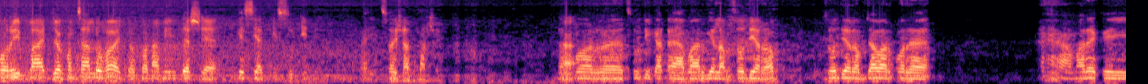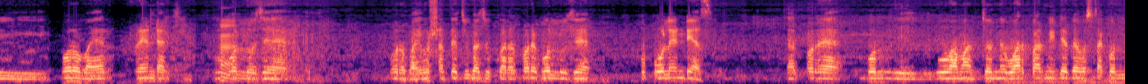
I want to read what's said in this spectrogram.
পরই ফ্লাইট যখন চালু হয় তখন আমি দেশে গেছি আর কি ছুটিতে প্রায় ছয় সাত মাসে। তারপর ছুটি কাটায় আবার গেলাম সৌদি আরব। সৌদি আরব যাওয়ার পরে আমার এক এই বড় ভাইয়ের ফ্রেন্ড আর কি বলল যে বড় ভাই ওর সাথে যোগাযোগ করার পরে বলল যে ও পোল্যান্ডে আছে। তারপরে বল ও আমার জন্য ওয়ার্ক পারমিটের ব্যবস্থা করল।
